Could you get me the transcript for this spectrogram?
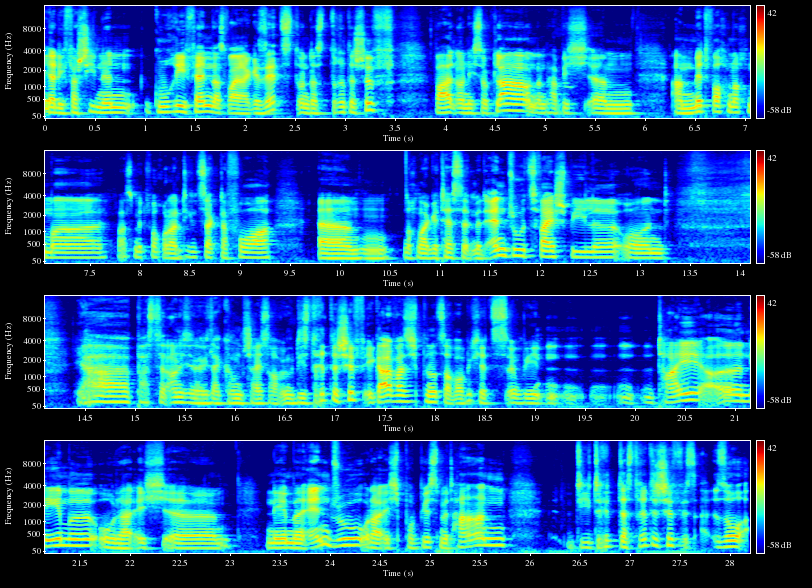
ja die verschiedenen Guri-Fan, das war ja gesetzt und das dritte Schiff war halt noch nicht so klar. Und dann habe ich ähm, am Mittwoch nochmal, war es Mittwoch oder Dienstag davor, ähm, nochmal getestet mit Andrew zwei Spiele und ja, passt dann auch nicht. Ich gesagt, komm, scheiß drauf. Irgendwie dieses dritte Schiff, egal was ich benutzt habe, ob ich jetzt irgendwie ein Thai äh, nehme oder ich äh, nehme Andrew oder ich probiere es mit Hahn. Dritt, das dritte Schiff ist so,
